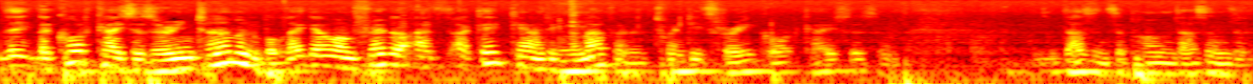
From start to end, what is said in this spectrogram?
the, the court cases are interminable. They go on forever. I, I keep counting them up. There are 23 court cases and dozens upon dozens of,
